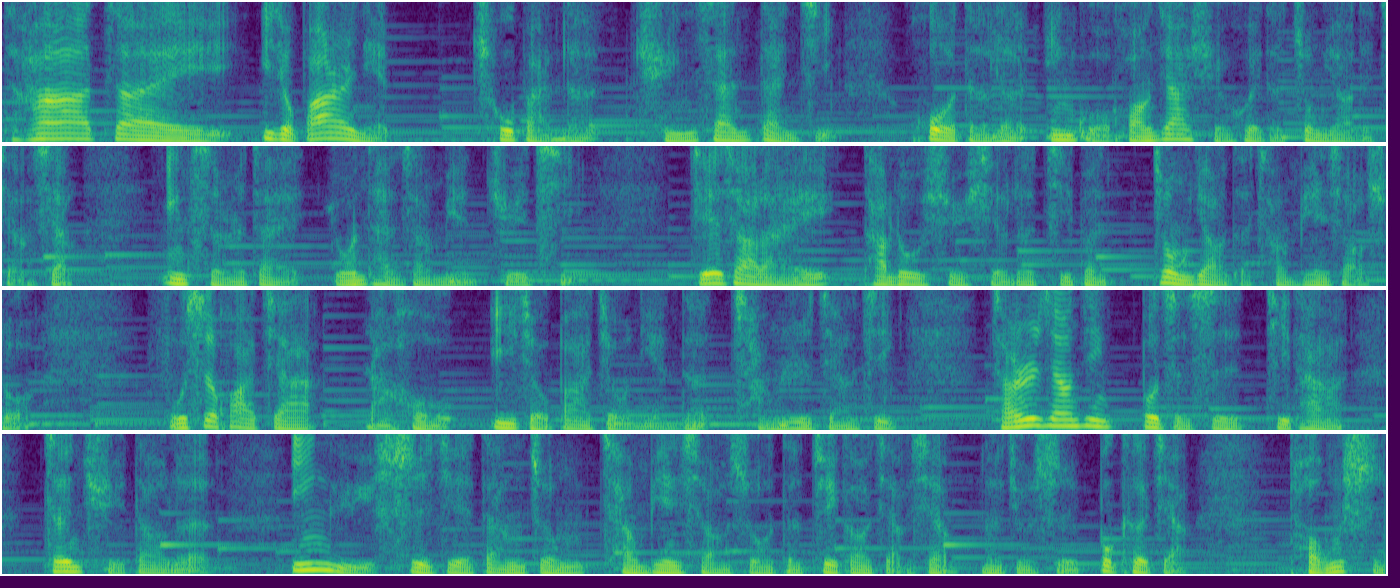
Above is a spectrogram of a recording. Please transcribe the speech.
他在一九八二年出版了《群山淡景》，获得了英国皇家学会的重要的奖项，因此而在文坛上面崛起。接下来，他陆续写了几本重要的长篇小说，《浮世画家》，然后一九八九年的《长日将近》。《长日将近》不只是替他争取到了英语世界当中长篇小说的最高奖项，那就是布克奖。同时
